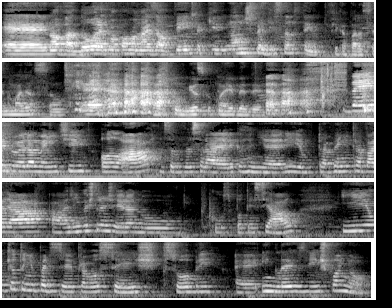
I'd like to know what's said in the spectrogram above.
é, inovadora, de uma forma mais autêntica, que não desperdice tanto tempo. Fica parecendo malhação. Acho que o músico com RBD. Bem, primeiramente, olá, eu sou a professora Érica Ranieri e eu tra venho trabalhar a língua estrangeira no curso Potencial. E o que eu tenho para dizer para vocês sobre é, inglês e espanhol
